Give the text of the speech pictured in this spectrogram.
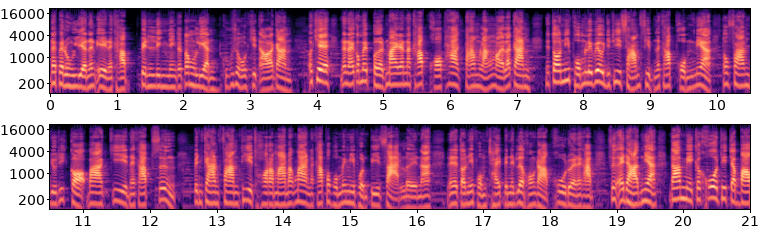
ได้ไปโรงเรียนนั่นเองนะครับ เป็นลิงยังจะต้องเรียน คุณผู้ชมก็คิดเอาละกัน โอเค ไหนๆก็ไม่เปิดไมค์แล้วนะครับ ขอภาคตามหลังหน่อยละกัน ในตอนนี้ผมเลเวลอยู่ที่ 30 นะครับ ผมเนี่ยต้องฟาร์มอยู่ที่เกาะบากี้นะครับ ซึ่งเป็นการฟาร์มที่ทรมานมากๆนะครับ เพราะผมไม่มีผลปีศาจเลยนะ และในตอนนี้ผมใช้เป็นในเรื่องของดาบคู่ด้วยนะครับ ซึ่งไอ้ดาบเนี่ยดาเมจก็โคตรที่จะเบา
